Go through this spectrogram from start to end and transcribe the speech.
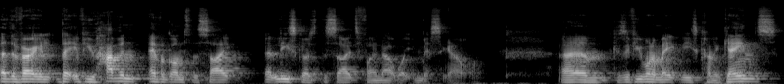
at the very, but if you haven't ever gone to the site, at least go to the site to find out what you're missing out on. Because um, if you want to make these kind of gains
